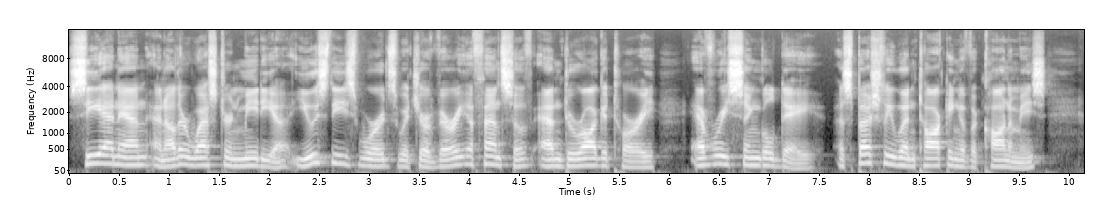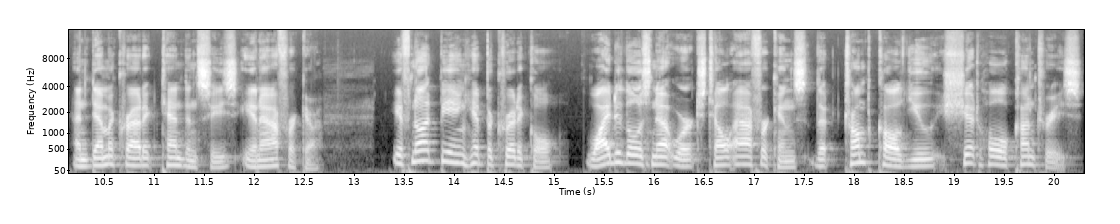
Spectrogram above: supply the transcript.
CNN and other western media use these words which are very offensive and derogatory every single day, especially when talking of economies and democratic tendencies in Africa. If not being hypocritical, why do those networks tell Africans that Trump called you shithole countries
